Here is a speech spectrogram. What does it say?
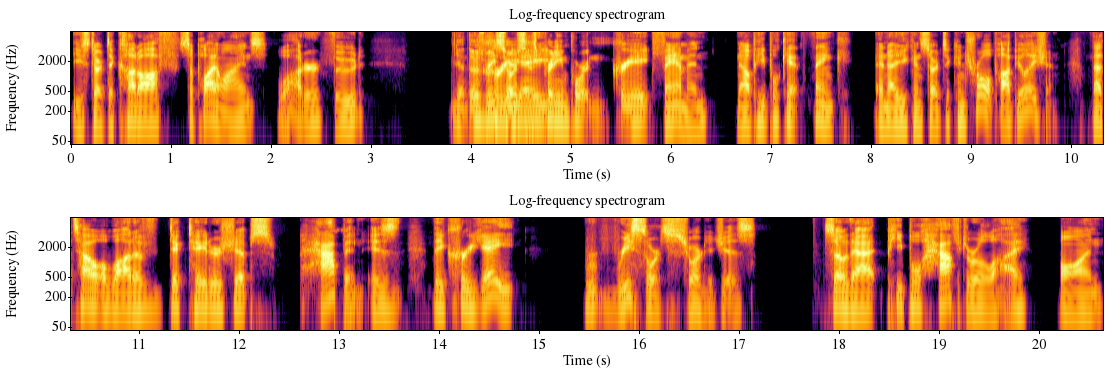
You start to cut off supply lines, water, food, Yeah, those resources Create- pretty important. create famine. Now people can't think, and now you can start to control population. That's how a lot of dictatorships happen. Is they create r- resource shortages so that people have to rely on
